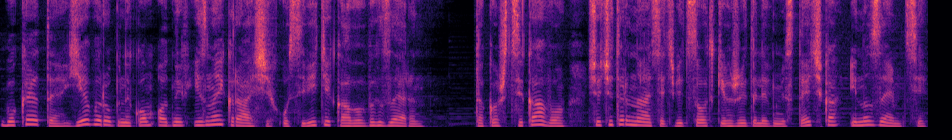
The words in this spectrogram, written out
Бокете є виробником одних із найкращих у світі кавових зерен. Також цікаво, що 14% жителів містечка іноземці.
